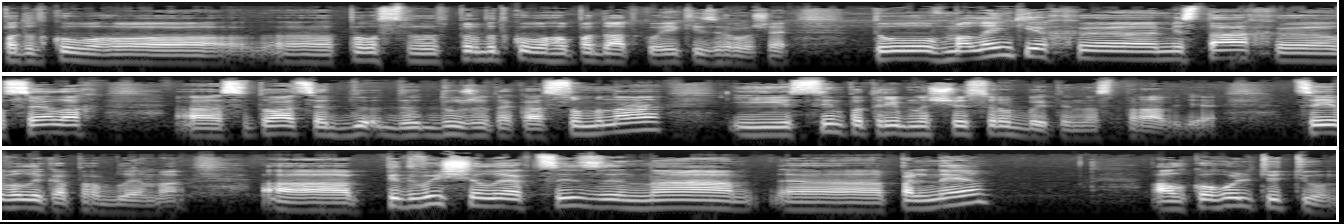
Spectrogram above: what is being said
податкового е, з прибуткового податку якісь гроші, то в маленьких е, містах, селах ситуація ду- ду- дуже така сумна, і з цим потрібно щось робити насправді. Це є велика проблема. Підвищили акцизи на пальне, алкоголь, тютюн.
